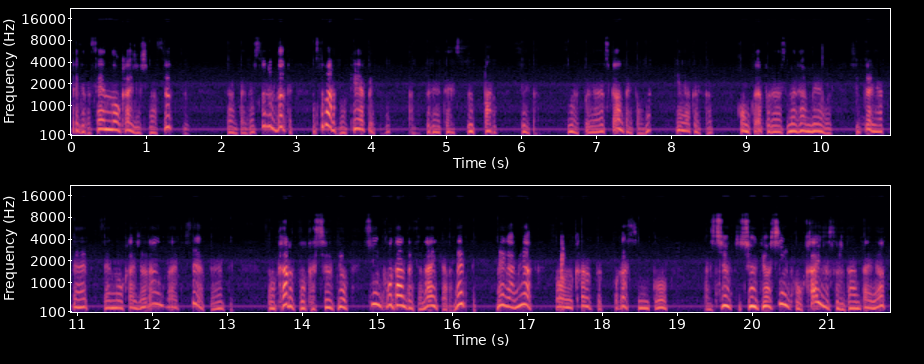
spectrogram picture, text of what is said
だけど、洗脳解除しますよっていう団体で、それだって、スバルとの契約やからね。あの、プレータイスーパルセーター、つまりプレイス団体とのね、契約やから、今回はプライス女神連合しっかりやってねって、洗脳解除団体としてやってねって、そのカルトとか宗教、信仰団体じゃないからねって、女神はそういうカルトとか信仰、宗宗教信仰を解除する団体だって。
